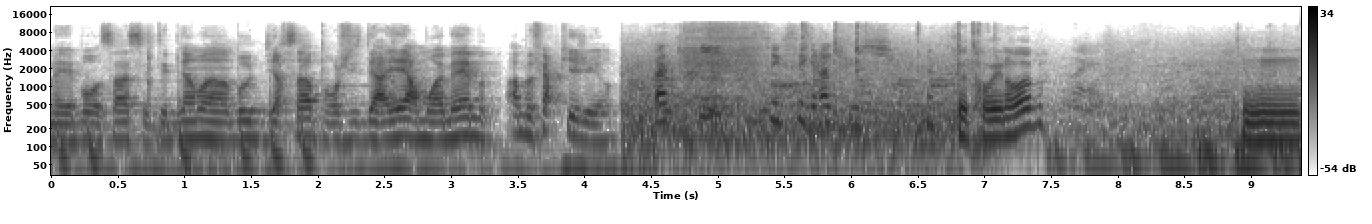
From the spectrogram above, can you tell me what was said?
Mais bon, ça, c'était bien beau de dire ça pour juste derrière, moi-même, à me faire piéger. Hein. Pas de prix, c'est que c'est gratuit. T'as trouvé une robe? Ouais. Hmm.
